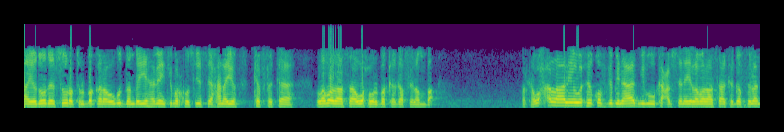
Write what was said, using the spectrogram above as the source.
aayadood ee suuratu lbaqara ugu dambeeya habeenkii markuu sii seexanayo kafataa labadaasaa wax walba kaga filanba. Marka wax allaaliya wixii qofka bini aadmiga uu ka cabsanayay labadaasaa kaga filan.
